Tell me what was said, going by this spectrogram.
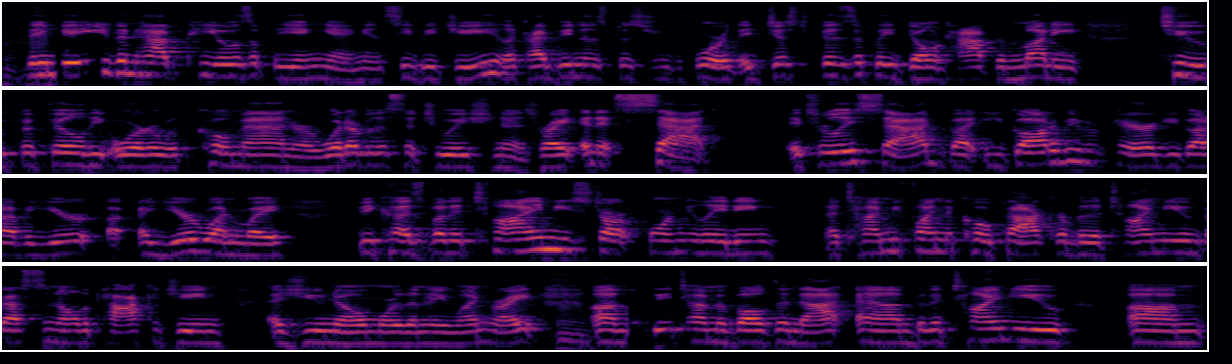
Mm-hmm. They may even have POs up the yin yang and CPG. Like I've been in this position before. They just physically don't have the money to fulfill the order with co-man or whatever the situation is, right? And it's sad. It's really sad, but you got to be prepared. You got to have a year a year one way because by the time you start formulating, by the time you find the co-packer, by the time you invest in all the packaging, as you know more than anyone, right? Mm. Um, lead time involved in that, and by the time you um,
